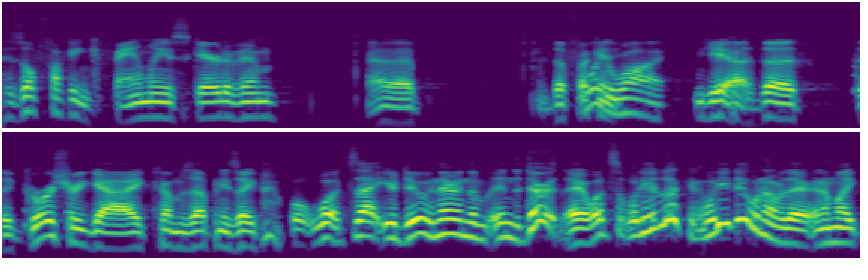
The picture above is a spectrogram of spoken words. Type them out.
his whole fucking family is scared of him. Uh, the I fucking why. yeah the the grocery guy comes up and he's like, "Wh- "What's that you're doing there in the in the dirt there? What's what are you looking? What are you doing over there?" And I'm like,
